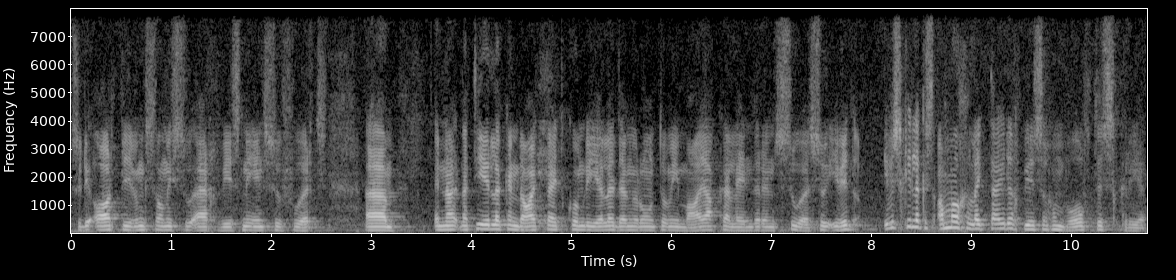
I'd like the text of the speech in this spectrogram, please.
so die aardbewing sal nie so erg wees nie en so voorts. Ehm um, en na, natuurlik in daai tyd kom die hele ding rondom die Maya kalender en so. So jy weet, eweskielik is almal gelyktydig besig om wolf te skree.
